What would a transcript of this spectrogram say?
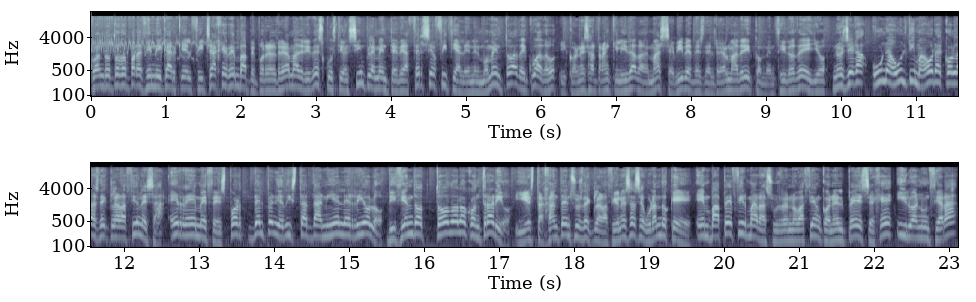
Cuando todo parece indicar que el fichaje de Mbappé por el Real Madrid es cuestión simplemente de hacerse oficial en el momento adecuado, y con esa tranquilidad además se vive desde el Real Madrid convencido de ello, nos llega una última hora con las declaraciones a RMC Sport del periodista Daniel Herriolo, diciendo todo lo contrario, y es tajante en sus declaraciones asegurando que Mbappé firmará su renovación con el PSG y lo anunciará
